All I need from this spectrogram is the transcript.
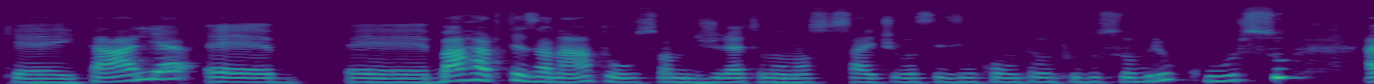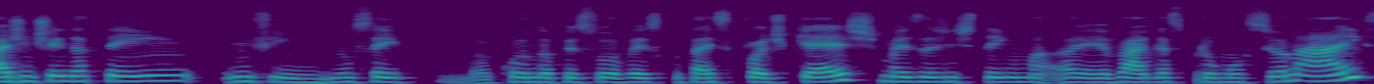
que é Itália, é, é, barra artesanato, ou só direto no nosso site vocês encontram tudo sobre o curso. A gente ainda tem, enfim, não sei quando a pessoa vai escutar esse podcast, mas a gente tem uma, é, vagas promocionais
